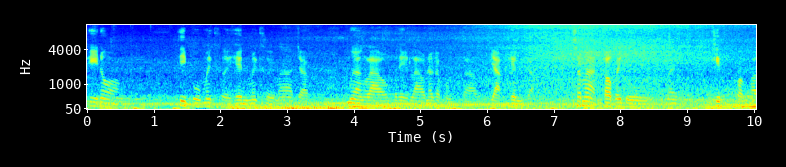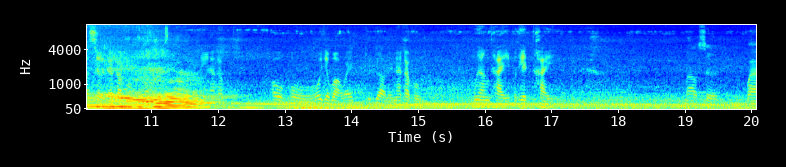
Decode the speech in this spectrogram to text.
พี่น้องที่ผมไม่เคยเห็นไม่เคยมาจากเมืองลาวประเทศลาวนะครับผมก็อยากเห็นกับสามารถเข้าไปดูในคลิปของคอนเสิร์ตนะครับผมนี่นะครับโอ้โหจะบอกไว้ชุดยอดเลยนะครับผมเมืองไทยประเทศไทยบาวเสิร์ตมา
